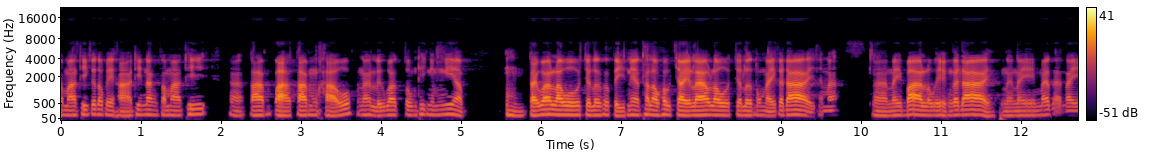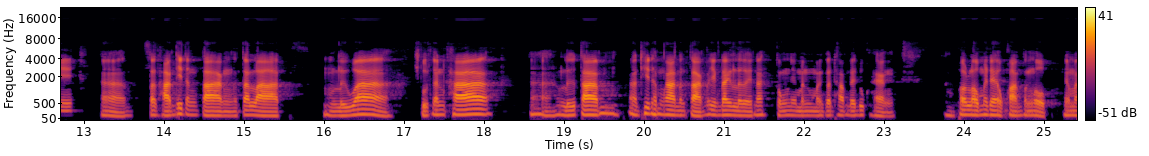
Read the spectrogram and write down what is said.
สมาธิก็ต้องไปหาที่นั่งสมาธิตามป่าตามเขานะหรือว่าตรงที่เงียบๆแต่ว่าเราเจริญสติเนี่ยถ้าเราเข้าใจแล้วเราเจริญตรงไหนก็ได้ใช่ไหมในบ้านเราเองก็ได้ในแม้แต่ในสถานที่ต่างๆ ตลาด หรือว่าศูนย์การค้า หรือตามที่ทำงานต่างๆ ก็ยังได้เลยนะตรงนี้มันมันก็ทำได้ทุกแห่ง เพราะเราไม่ได้เอาความสงบใช่ไหม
